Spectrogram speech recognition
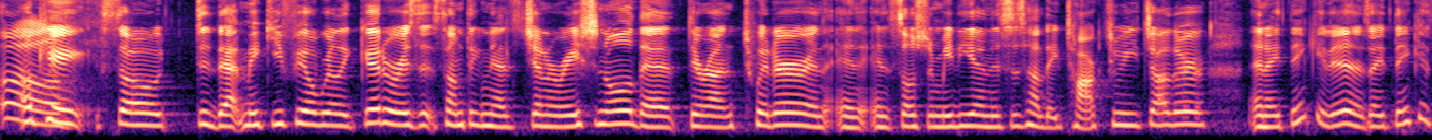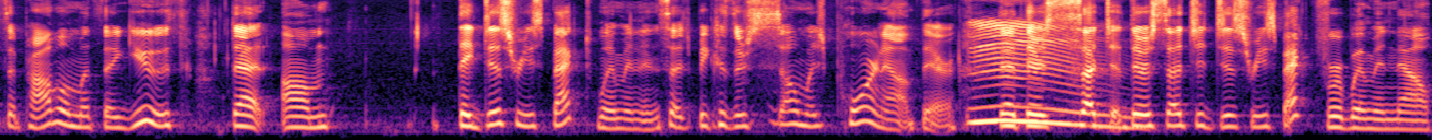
Ugh. okay, so did that make you feel really good, or is it something that's generational that they're on Twitter and, and, and social media, and this is how they talk to each other? And I think it is. I think it's a problem with the youth that um, they disrespect women and such because there's so much porn out there that there's such a, there's such a disrespect for women now.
